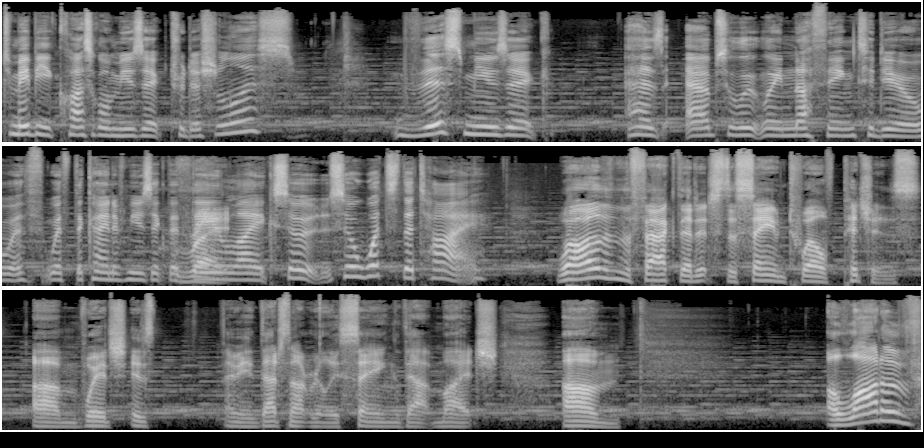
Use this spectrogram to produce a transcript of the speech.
to maybe classical music traditionalists, this music has absolutely nothing to do with with the kind of music that they like. So so what's the tie? Well, other than the fact that it's the same 12 pitches, um, which is, I mean, that's not really saying that much. Um, a lot of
